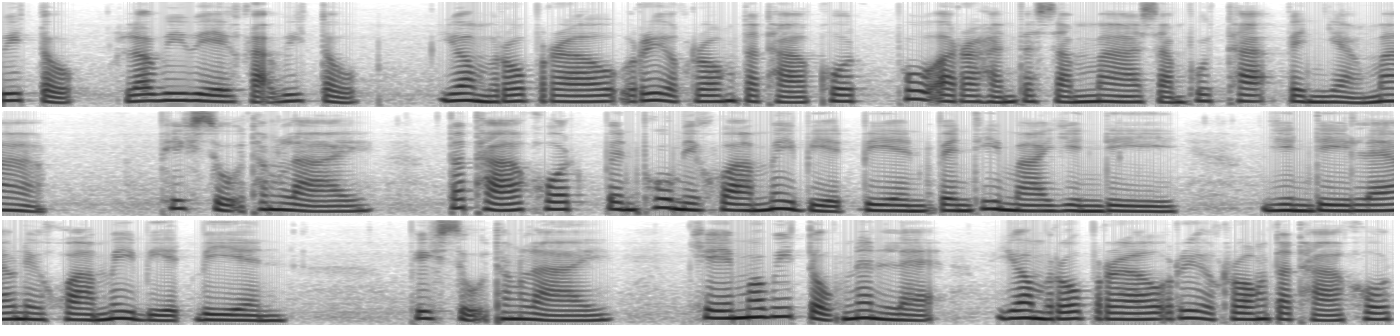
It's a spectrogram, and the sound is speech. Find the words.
วิตก และวิเวกวิตก ย่อมรบเร้าเรียกร้องตถาคต ผู้อรหันตสัมมาสัมพุทธะเป็นอย่างมาก ภิกษุทั้งหลาย ตถาคตเป็นผู้มีความไม่เบียดเบียนเป็นที่มายินดี ยินดีแล้วในความไม่เบียดเบียน ภิกษุทั้งหลายเคมวิตกนั่นแหละ ย่อมรบเร้าเรียกร้องตถาคต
